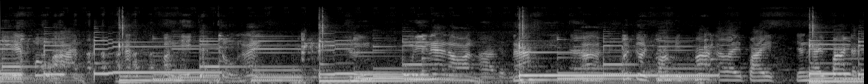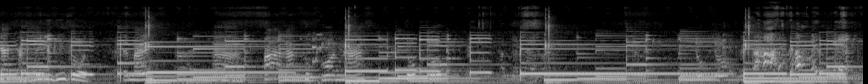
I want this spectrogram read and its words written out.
ที่เอฟเมื่อวานวันนี้จะส่งให้ ถึงพรุ่งนี้แน่นอนนะอ่าถ้าเกิดความผิดพลาดอะไรไป ยังไงป้าจะแก้ไขให้ดีที่สุดใช่ไหมอ่าป้ารักทุกคนนะจุ๊บจุ๊บจบจบทำไม่เป็น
